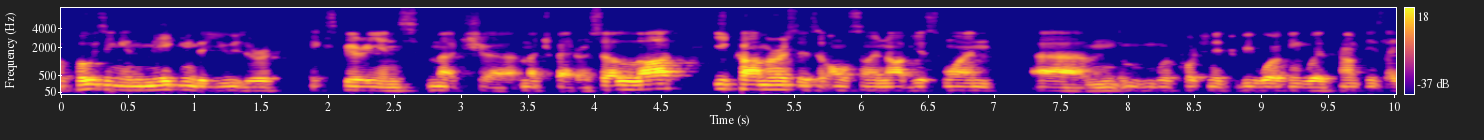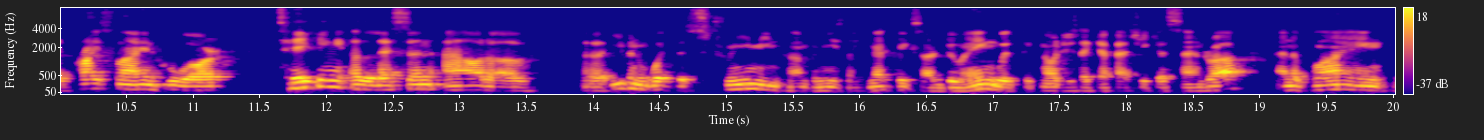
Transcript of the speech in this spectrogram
proposing and making the user experience much uh, much better. So a lot e-commerce is also an obvious one. Um, we're fortunate to be working with companies like Priceline who are taking a lesson out of uh, even what the streaming companies like Netflix are doing with technologies like Apache Cassandra and applying,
